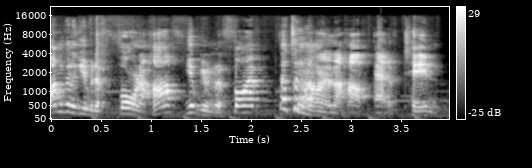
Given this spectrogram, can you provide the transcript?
I'm going to give it a four and a half. You're giving it a five. That's a nine and a half out of ten.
